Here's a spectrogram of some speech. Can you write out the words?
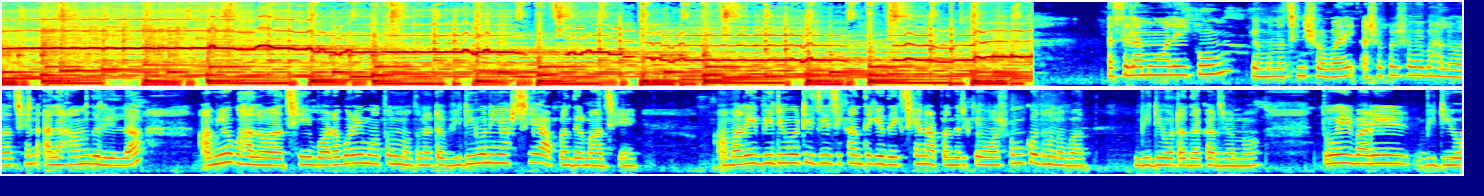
আসসালামু আলাইকুম। কেমন আছেন সবাই? আশা করি সবাই ভালো আছেন। আলহামদুলিল্লাহ, আমিও ভালো আছি। বরাবরই মতন নতুন একটা ভিডিও নিয়ে আসছি আপনাদের মাঝে। আমার এই ভিডিওটি যে যেখান থেকে দেখছেন, আপনাদেরকে অসংখ্য ধন্যবাদ ভিডিওটা দেখার জন্য। তো এই বাড়ির ভিডিও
